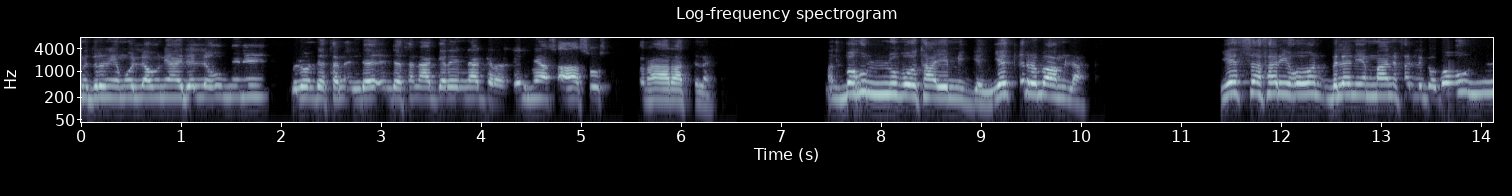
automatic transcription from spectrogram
ምድርን የሞላው እኔ አይደለሁም እኔ ብሎ እንደተናገረ ይናገራል። ኤርሚያስ 23 ቁጥር 24 ላይ በሁሉ ቦታ የሚገኝ የቅርብ አምላክ የት ሰፈር ይሆን ብለን የማንፈልገው? በሁሉ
